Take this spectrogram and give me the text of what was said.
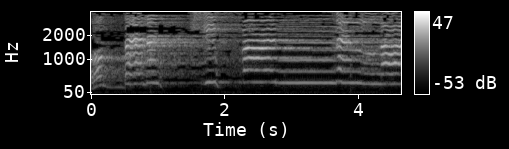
ربنا اكشف عنا العذاب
